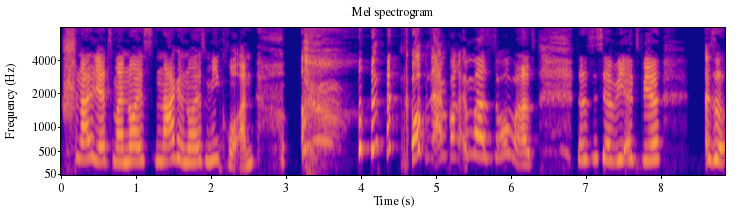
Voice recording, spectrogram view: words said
schnall jetzt mein neues, nagelneues Mikro an. Und dann kommt einfach immer sowas. Das ist ja wie, als wir, also,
